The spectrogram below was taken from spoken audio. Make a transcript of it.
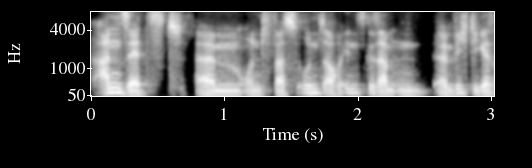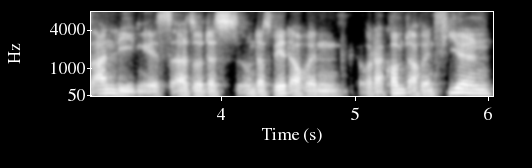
ansetzt ähm, und was uns auch insgesamt ein äh, wichtiges Anliegen ist. Also das, und das wird auch in oder kommt auch in vielen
